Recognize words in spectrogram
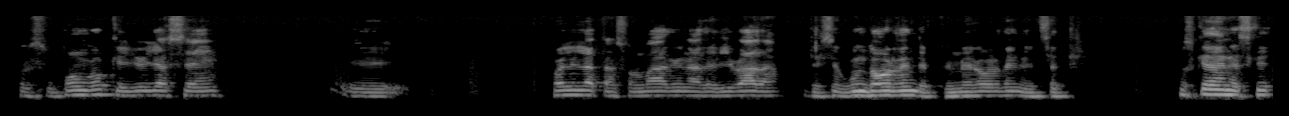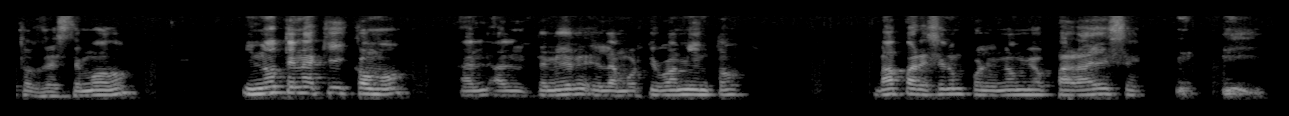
Pues supongo que yo ya sé eh, cuál es la transformada de una derivada de segundo orden, de primer orden, etc. Nos quedan escritos de este modo. Y noten aquí cómo, al, al tener el amortiguamiento, va a aparecer un polinomio para S.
